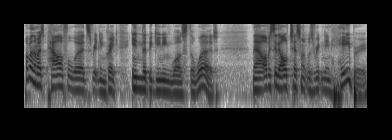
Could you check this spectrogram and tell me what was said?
One of the most powerful words written in Greek. In the beginning was the Word. Now, obviously, the Old Testament was written in Hebrew,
